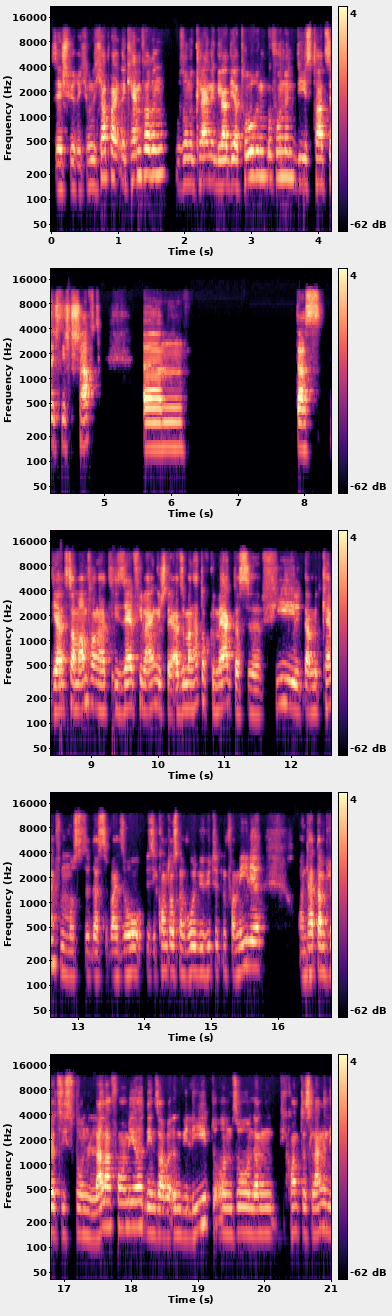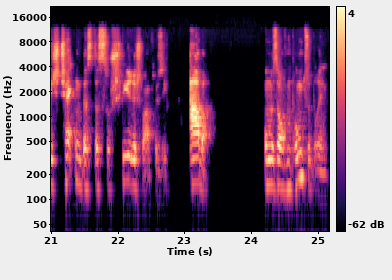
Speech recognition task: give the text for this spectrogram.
sehr schwierig. Und ich habe halt eine Kämpferin, so eine kleine Gladiatorin gefunden, die es tatsächlich schafft, ähm, dass jetzt am Anfang hat sie sehr viel eingestellt. Also man hat doch gemerkt, dass sie viel damit kämpfen musste, dass, weil so, sie kommt aus einer wohlbehüteten Familie und hat dann plötzlich so einen Lalla vor mir, den sie aber irgendwie liebt und so. Und dann, die konnte es lange nicht checken, dass das so schwierig war für sie. Aber, um es auf den Punkt zu bringen,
